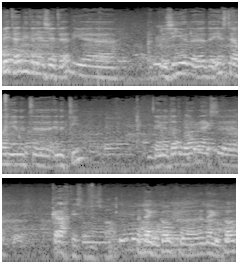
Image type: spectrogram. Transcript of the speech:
Pit hè, die erin zit, hè? Die, uh, het plezier, uh, de instelling en het, en het team. Ik denk dat dat de belangrijkste kracht is voor ons spel. Dat denk ik ook, dat denk ik ook.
